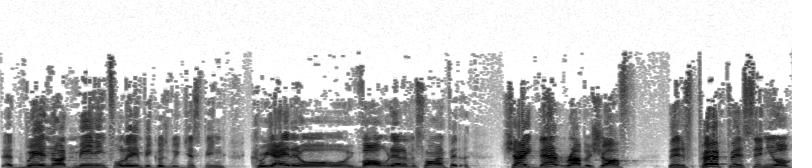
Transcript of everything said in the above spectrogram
that we're not meaningful in because we've just been created or, or evolved out of a slime pit. Shake that rubbish off there's purpose in your.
